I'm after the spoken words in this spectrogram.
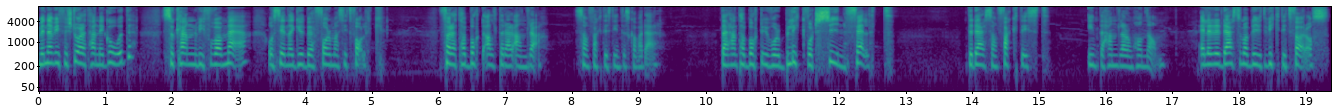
Men när vi förstår att han är god så kan vi få vara med och se när Gud börjar forma sitt folk. För att ta bort allt det där andra som faktiskt inte ska vara där. Där han tar bort ur vår blick, vårt synfält. Det där som faktiskt inte handlar om honom. Eller det där som har blivit viktigt för oss.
